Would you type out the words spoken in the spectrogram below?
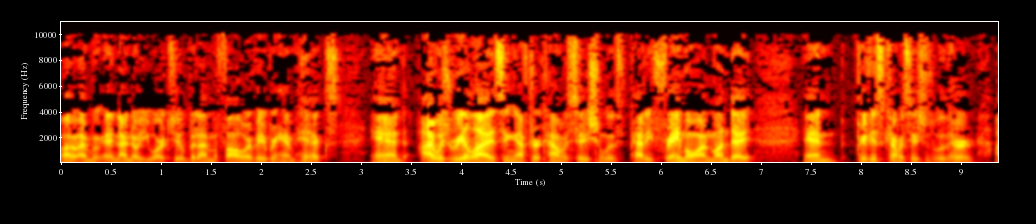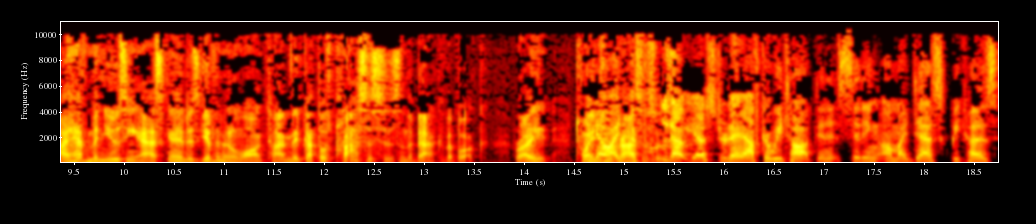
I'm, and I know you are too, but I'm a follower of Abraham Hicks, and I was realizing after a conversation with Patty Framo on Monday, and previous conversations with her, I haven't been using Ask and It Is Given in a long time. They've got those processes in the back of the book, right? I Twenty-two know, I, I pulled it out yesterday after we talked and it's sitting on my desk because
